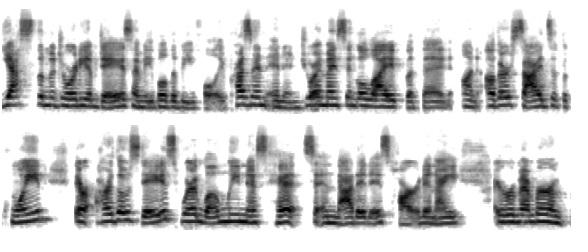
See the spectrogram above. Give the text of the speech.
yes, the majority of days I'm able to be fully present and enjoy my single life. But then on other sides of the coin, there are those days where loneliness hits and that it is hard. And I, I remember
